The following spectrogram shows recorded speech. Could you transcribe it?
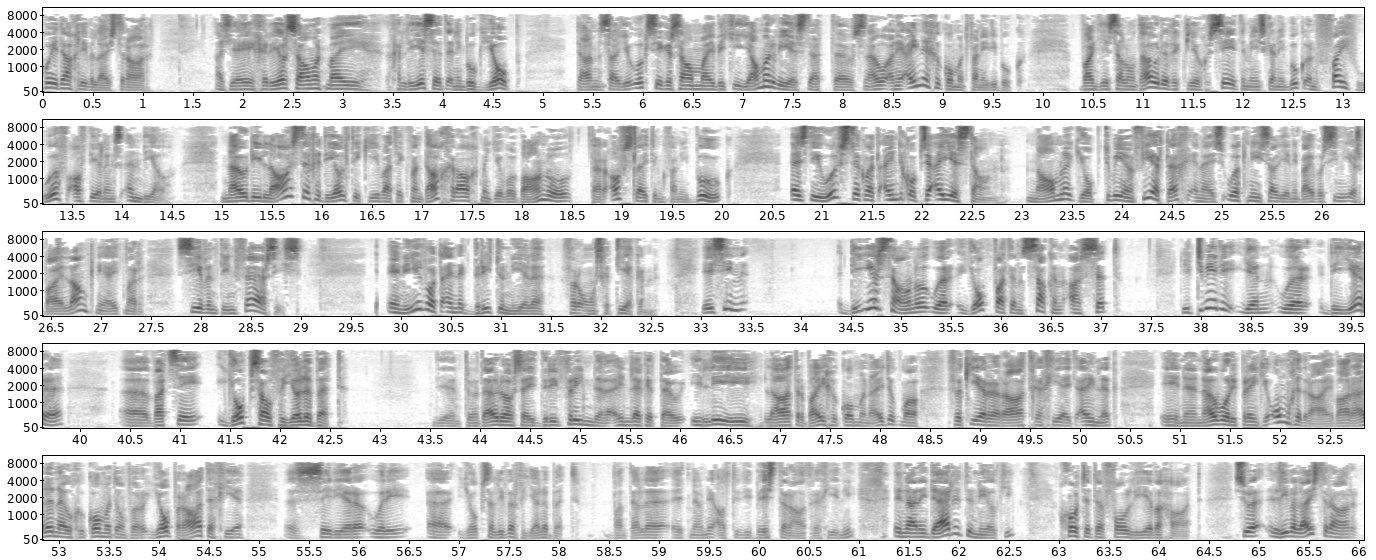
Goeiedag liewe luisteraar. As jy gereeld saam met my gelees het in die boek Job, dan sal jy ook seker saam met my 'n bietjie jammer wees dat uh, ons nou aan die einde gekom het van hierdie boek. Want jy sal onthou dat ek vir jou gesê het 'n mens kan die boek in 5 hoofafdelings indeel. Nou die laaste gedeeltjie wat ek vandag graag met jou wil behandel ter afsluiting van die boek, is die hoofstuk wat eintlik op sy eie staan, naamlik Job 42 en hy is ook nie sal jy in die Bybel sien eers baie lank nie, hy het maar 17 versies. En hier word eintlik drie tonele vir ons geteken. Jy sien die eerste handel oor Job wat in sak en as sit. Die tweede een oor die Here uh, wat sê Job sal vir julle bid. Die onthou nog sy drie vriende, eintlik het ou Eli later bygekom en hy het ook maar verkeerde raad gegee uiteindelik. En uh, nou word die prentjie omgedraai waar hulle nou gekom het om vir Job raad te gee, sê die Here oor die uh, Job sal liewer vir julle bid want hulle het nou nie altyd die beste raad gegee nie. En dan die derde toneeltjie, God het 'n vol lewe gehad. So, liewe luisteraar,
